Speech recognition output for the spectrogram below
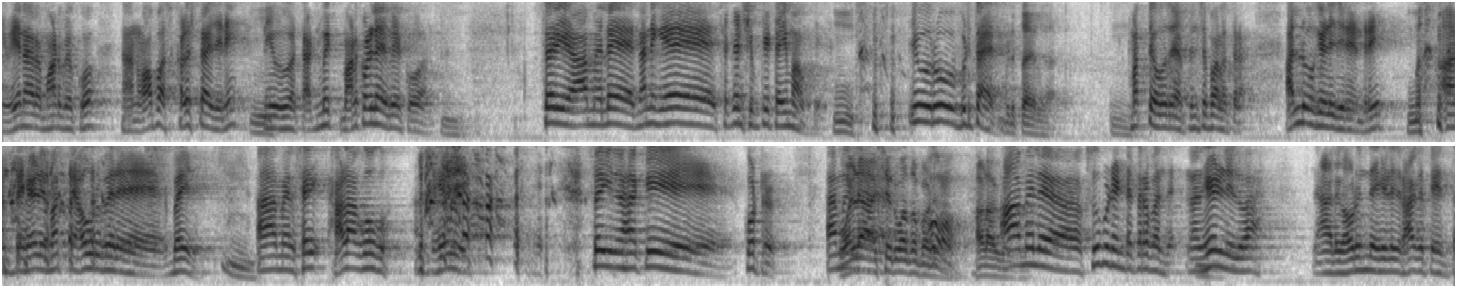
ನೀವೇನಾರು ಮಾಡಬೇಕು ನಾನು ವಾಪಸ್ ಕಳಿಸ್ತಾ ಇದ್ದೀನಿ ನೀವು ಇವತ್ತು ಅಡ್ಮಿಟ್ ಮಾಡ್ಕೊಳ್ಳೇಬೇಕು ಅಂತ. ಸರಿ ಆಮೇಲೆ ನನಗೆ ಸೆಕೆಂಡ್ ಶಿಫ್ಟಿ ಟೈಮ್ ಆಗ್ಬಿಟ್ಟಿದೆ ಇವರು ಬಿಡ್ತಾ ಇದ್ರು ಬಿಡ್ತಾ ಇಲ್ಲ. ಮತ್ತೆ ಹೋದೆ ಪ್ರಿನ್ಸಿಪಾಲ್ ಹತ್ರ. ಅಲ್ಲಿ ಹೋಗಿ ಹೇಳಿದ್ದೀನೇನ್ರಿ ಅಂತ ಹೇಳಿ ಮತ್ತೆ ಅವರು ಬೇರೆ ಬೈದು. ಆಮೇಲೆ ಸರಿ ಹಾಳಾಗೋಗು ಅಂತ ಹೇಳಿ ಸೈನ್ ಹಾಕಿ ಕೊಟ್ಟರು ಆಮೇಲೆ ಆಶೀರ್ವಾದ. ಆಮೇಲೆ ಸೂಪರ್ಡೆಂಟ್ ಹತ್ರ ಬಂದೆ. ನಾನು ಹೇಳಲಿಲ್ವಾ ಅದು ಅವರಿಂದ ಹೇಳಿದ್ರೆ ಆಗುತ್ತೆ ಅಂತ.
